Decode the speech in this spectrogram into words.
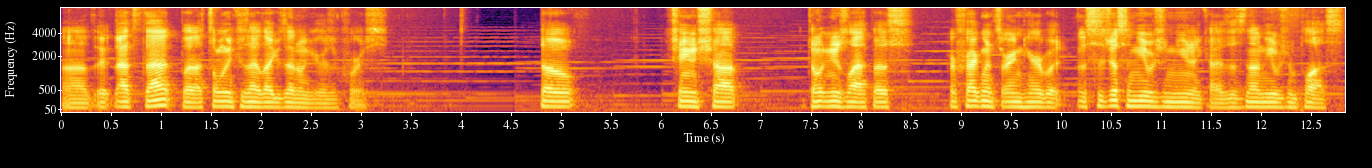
uh, that's that, but that's only because I like Xenogears, of course. So, change shop, don't use lapis. Her fragments are in here, but this is just an Evogen unit, guys. Is not an Evogen Plus,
